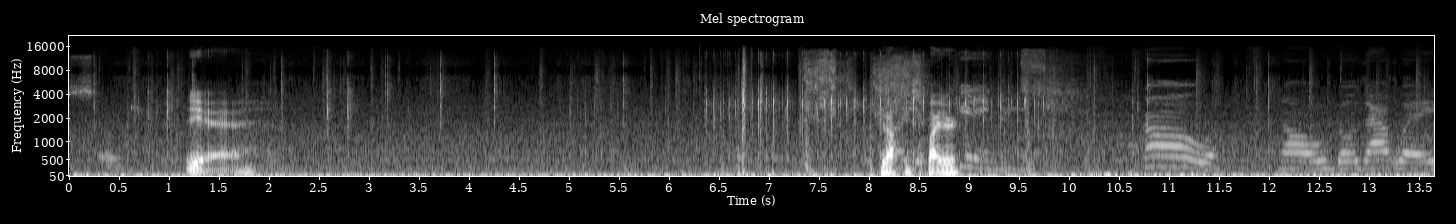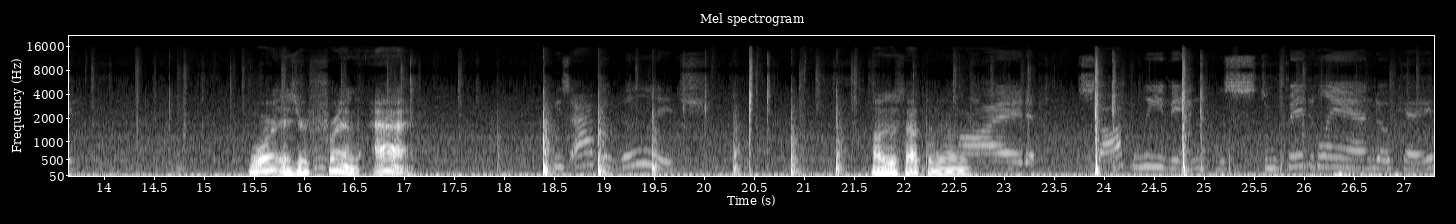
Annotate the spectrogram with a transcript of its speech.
search. Yeah. Get off the spider. kidding. No. No, go that way. Where is your friend at? He's at the village. I was just at the village. God. Stop leaving the stupid land, okay?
